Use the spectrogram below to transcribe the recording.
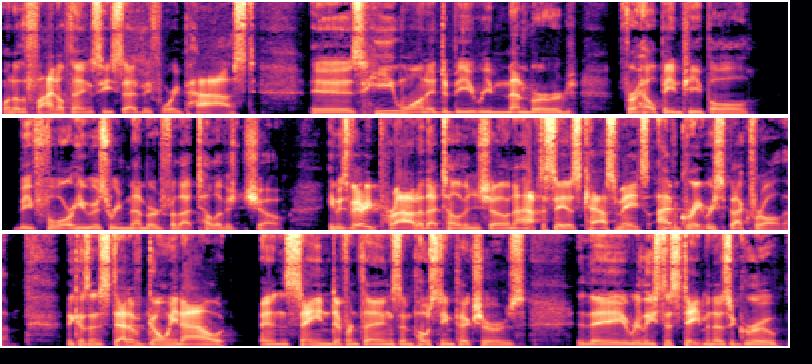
one of the final things he said before he passed is he wanted to be remembered for helping people before he was remembered for that television show. He was very proud of that television show. And I have to say, as castmates, I have great respect for all of them because instead of going out and saying different things and posting pictures. They released a statement as a group.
